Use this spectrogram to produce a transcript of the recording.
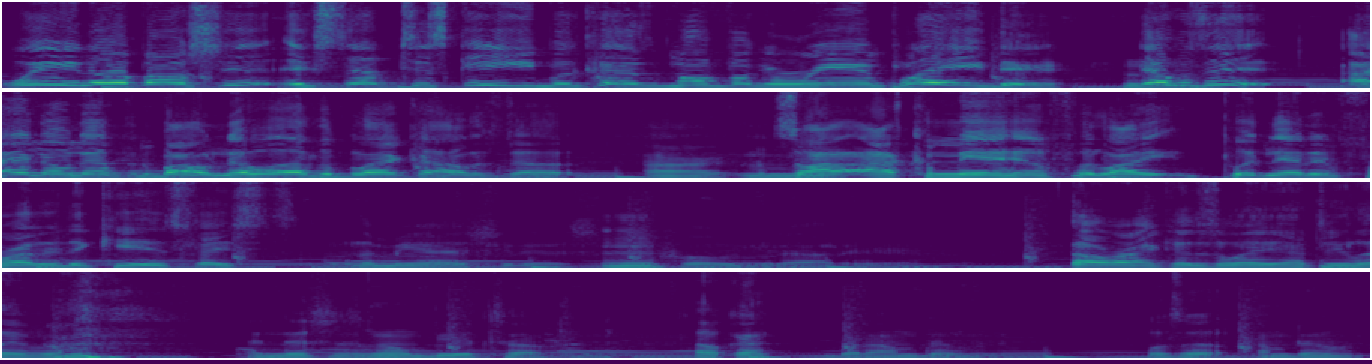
We ain't know about shit except Tuskegee because motherfucking Ren played there. That was it. I ain't know nothing about no other black college, dog. all right let me, So I, I commend him for like putting that in front of the kids' faces. let me ask you this Mm-hmm. before we get out of here All right, cause it's way after you later. and this is gonna be a tough one okay, but i'm doing it what's up? I'm doing.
